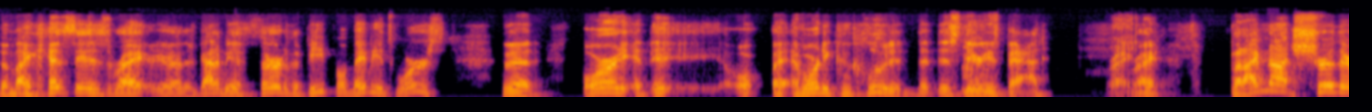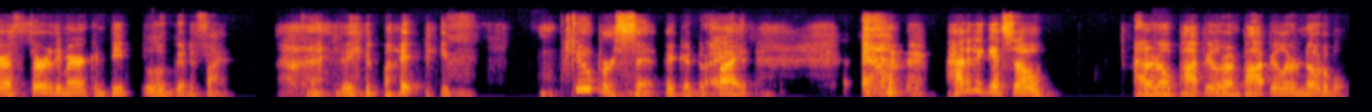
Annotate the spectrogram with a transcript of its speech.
then my guess is right. You know, there's got to be a third of the people, maybe it's worse, that already have already concluded that this theory mm-hmm. is bad. Right. Right. But I'm not sure there are a third of the American people who could define it. I think it might be two percent that could define right. it. How did it get so? I don't know, popular, unpopular, notable.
